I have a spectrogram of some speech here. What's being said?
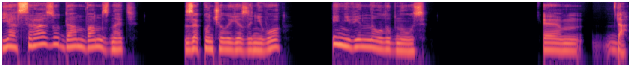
Я сразу дам вам знать. Закончила я за него и невинно улыбнулась. Эм, да,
